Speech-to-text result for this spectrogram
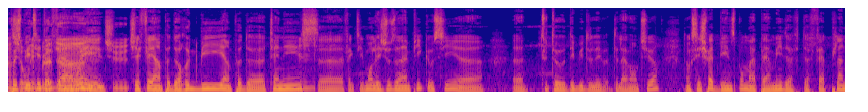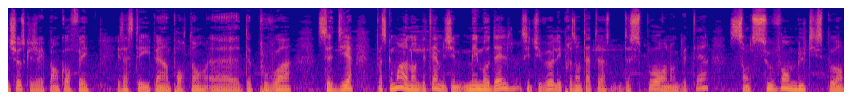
possibilité de faire, oui. tu... J'ai fait un peu de rugby, un peu de tennis, Mm. euh, effectivement les Jeux Olympiques aussi, euh, euh, tout au début de l'aventure. Donc c'est chouette. Beansport m'a permis de, de faire plein de choses que j'avais pas encore fait. Et ça c'était hyper important euh, de pouvoir se dire parce que moi en Angleterre, j'ai mes modèles, si tu veux, les présentateurs de sport en Angleterre sont souvent multisports.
